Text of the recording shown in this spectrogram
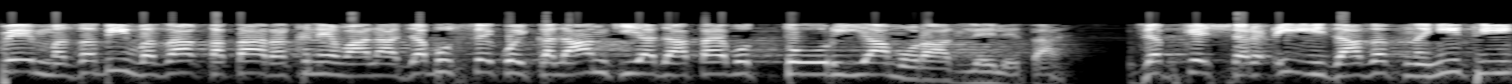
پہ مذہبی وضاح قطع رکھنے والا جب اس سے کوئی کلام کیا جاتا ہے، وہ توریا مراد لے لیتا ہے۔ جبکہ شرعی اجازت نہیں تھی،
